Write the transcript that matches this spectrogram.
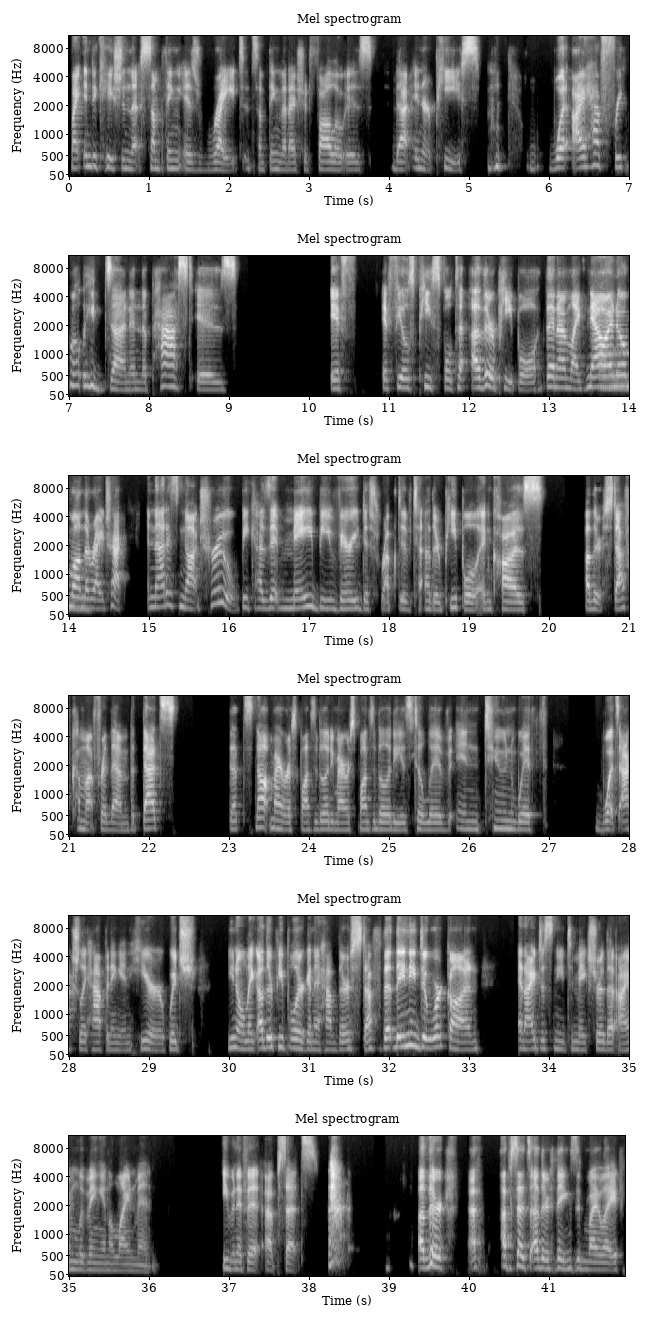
my indication that something is right and something that I should follow is that inner peace. what I have frequently done in the past is if it feels peaceful to other people, then I'm like, now I know I'm on the oh. right track. And that is not true because it may be very disruptive to other people and cause other stuff come up for them. But that's that's not my responsibility. My responsibility is to live in tune with what's actually happening in here, which, you know, like other people are going to have their stuff that they need to work on. And I just need to make sure that I'm living in alignment, even if it upsets other uh, upsets other things in my life.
